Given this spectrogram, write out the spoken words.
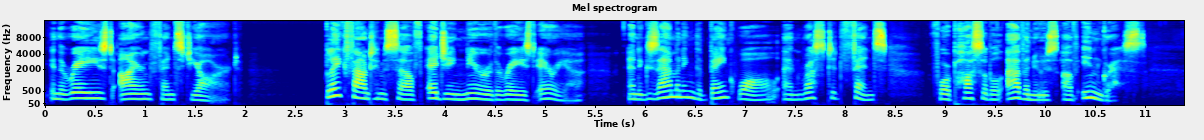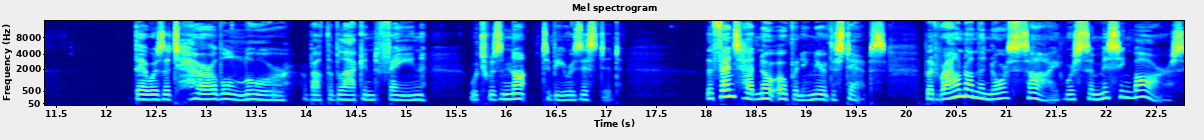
in the raised, iron fenced yard. Blake found himself edging nearer the raised area and examining the bank wall and rusted fence for possible avenues of ingress. There was a terrible lure about the blackened fane which was not to be resisted. The fence had no opening near the steps, but round on the north side were some missing bars.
